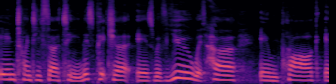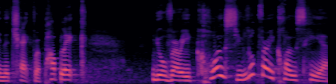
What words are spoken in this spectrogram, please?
in 2013. This picture is with you, with her in Prague, in the Czech Republic. You're very close, you look very close here.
